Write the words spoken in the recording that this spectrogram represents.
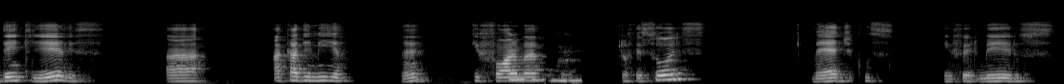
dentre eles, a academia, né? que forma uhum. professores, médicos, enfermeiros,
